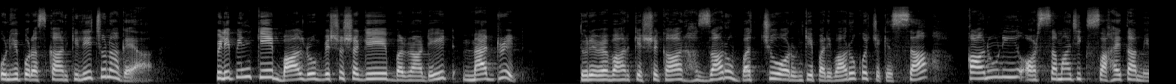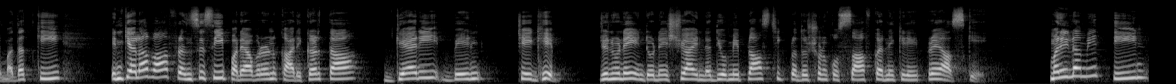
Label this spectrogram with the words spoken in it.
उन्हें पुरस्कार के लिए चुना गया। फिलीपीन के बाल रोग विशेषज्ञ बर्नाडेट मैड्रिड, दुर्व्यवहार के शिकार हज़ारों बच्चों और उनके परिवारों को चिकित्सा, कानूनी और सामाजिक सहायता में मदद की। इनके अलावा फ्रांसीसी पर्यावरण कार्यकर्ता गैरी बेन चेघिब, जिन्होंने इंडोनेशियाई नदियों में प्लास्टिक प्रदूषण को साफ़ करने के लिए प्रयास किए। मनीला में तीन,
